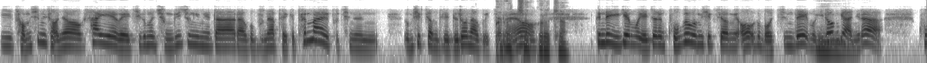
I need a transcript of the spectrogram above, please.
이 점심 저녁 사이에 왜 지금은 준비 중입니다라고 문 앞에 이렇게 팻말 붙이는 음식점들이 늘어나고 있잖아요. 그렇죠. 그렇죠. 근데 이게 뭐 예전엔 고급 음식점이 어, 그 멋진데 뭐 이런 게 음. 아니라 그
